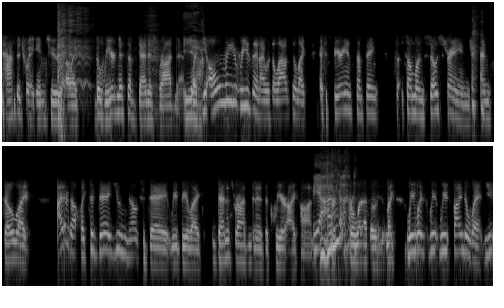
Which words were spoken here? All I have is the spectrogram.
passageway into uh, like the weirdness of Dennis Rodman. Yeah. Like the only reason I was allowed to like experience something, s- someone so strange and so like. I don't know. Like today, you know, today we'd be like, Dennis Rodman is a queer icon Yeah. for whatever reason. Like we would we we'd find a way. You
